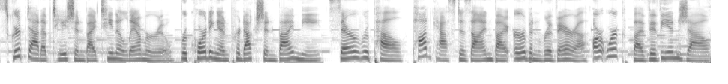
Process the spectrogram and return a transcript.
Script adaptation by Tina Lamoreux. Recording and production by me, Sarah Rueppel. Podcast design by Urban Rivera. Artwork by Vivian Zhao.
